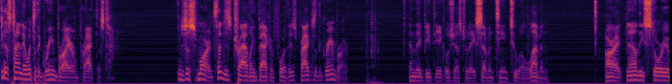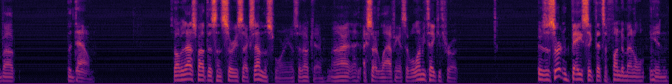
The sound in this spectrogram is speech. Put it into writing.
This time they went to the Greenbrier and practiced. It was just smart. Instead of just traveling back and forth, they just practiced at the Greenbrier. And they beat the Eagles yesterday 17 to 11. All right, now the story about the down. So I was asked about this on Sirius XM this morning. I said, okay. I, I started laughing. I said, well, let me take you through it. There's a certain basic that's a fundamental in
